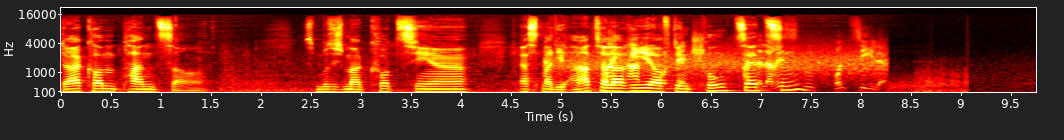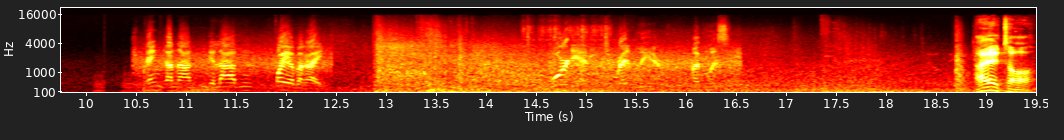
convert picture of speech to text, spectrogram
Und da kommen Panzer. Jetzt muss ich mal kurz hier erstmal die Artillerie auf den Punkt setzen. Und Ziele. Sprenggranaten geladen, feuerbereit. Alter!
